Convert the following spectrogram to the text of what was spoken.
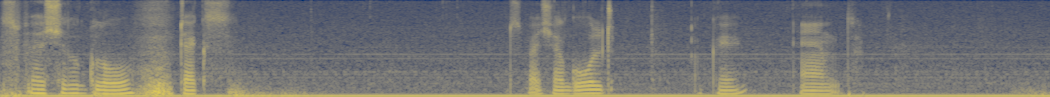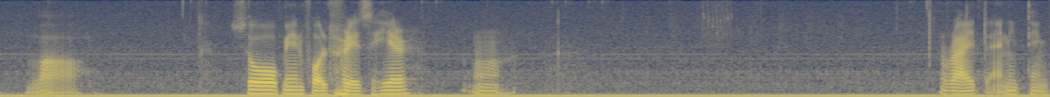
Special glow text. Special gold okay and wow. So main folder is here uh, write anything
